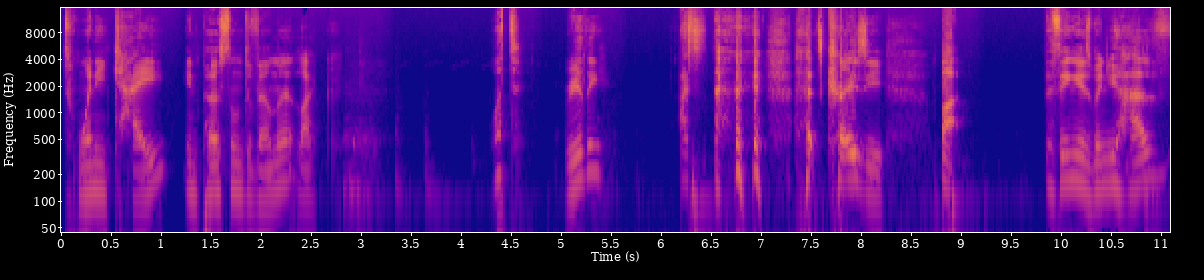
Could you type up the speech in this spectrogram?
20k in personal development like what really that's that's crazy but the thing is when you have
